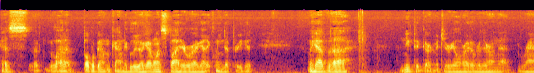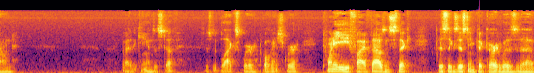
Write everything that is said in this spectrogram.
has a lot of bubblegum kind of glue. I got one spot here where I got it cleaned up pretty good. We have uh, new pick guard material right over there on that round by the cans of stuff just a black square, 12 inch square, 25 thousandths thick. This existing pick guard was uh,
